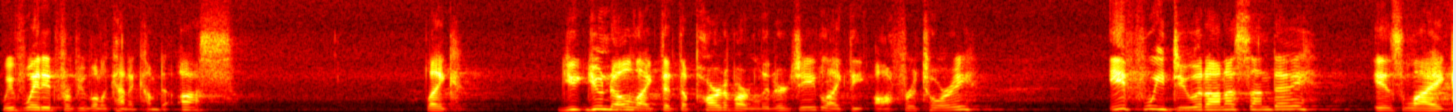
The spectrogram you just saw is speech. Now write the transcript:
We've waited for people to kind of come to us. Like, you, you know, like that the part of our liturgy, like the offertory, if we do it on a Sunday, is like,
